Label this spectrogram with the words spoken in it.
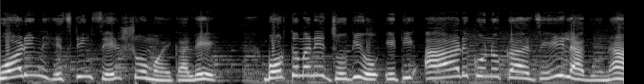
ওয়ারেন হেস্টিংসের সময়কালে। বর্তমানে যদিও এটি আর কোনো কাজেই লাগে না।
